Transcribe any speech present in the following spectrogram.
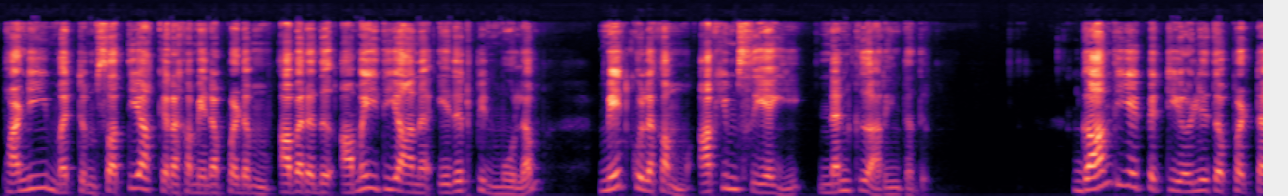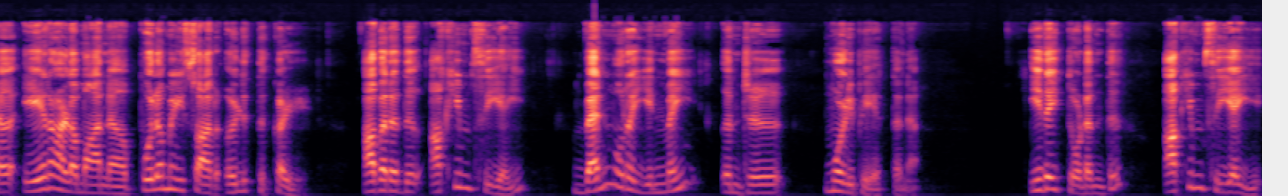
பணி மற்றும் சத்தியாகிரகம் எனப்படும் அவரது அமைதியான எதிர்ப்பின் மூலம் மேற்குலகம் அகிம்சையை நன்கு அறிந்தது. காந்தியை பற்றி எழுதப்பட்ட ஏராளமான புலமைசார் எழுத்துக்கள் அவரது அகிம்சையை வன்முறையின்மை என்று மொழிபெயர்த்தன. இதைத் தொடர்ந்து அகிம்சையை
